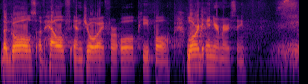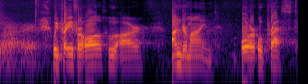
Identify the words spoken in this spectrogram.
the goals of health and joy for all people. Lord, in your mercy. We pray for all who are undermined or oppressed.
